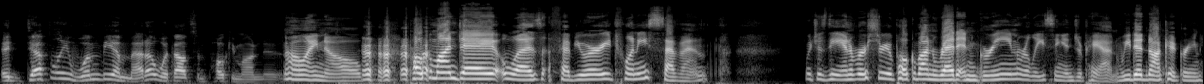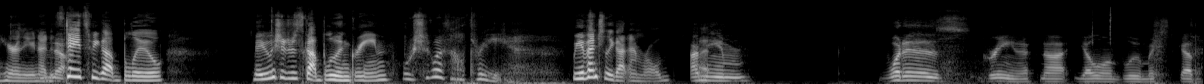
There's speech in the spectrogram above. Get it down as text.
It definitely wouldn't be a meta without some Pokemon news. Oh, I know. Pokemon Day was February 27th, which is the anniversary of Pokemon Red and Green releasing in Japan. We did not get green here in the United No. States. We got blue. Maybe we should have just got blue and green. We should have with all three. We eventually got emerald. I mean, What is green if not yellow and blue mixed together?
